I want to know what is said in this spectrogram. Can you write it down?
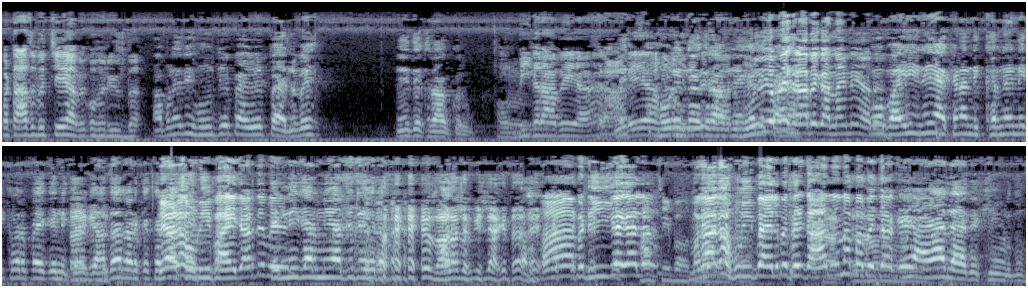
ਪਟਾਸ ਬੱਚੇ ਆਵੇ ਕੋਈ ਨਹੀਂ ਹੁੰਦਾ। ਆਪਣੇ ਵੀ ਹੁਣ ਜੇ ਪੈ ਜਾਵੇ ਪੈ ਲਵੇ ਨਹੀਂ ਤੇ ਖਰਾਬ ਕਰੂ। ਹੁਣ ਵੀ ਖਰਾਬੇ ਆ। ਖਰਾਬੇ ਆ ਹੁਣ ਇੰਨਾ ਖਰਾਬ ਨਹੀਂ ਹੁਣ ਵੀ ਆਪਣੇ ਖਰਾਬੇ ਕਰਨਾ ਇਹਨੇ ਯਾਰ। ਉਹ ਬਾਈ ਇਹਨੇ ਆਖਣਾ ਨਿਖਰਨੇ ਨੇ ਇੱਕ ਵਾਰ ਪੈ ਕੇ ਨਿਕਲ ਜਾਂਦਾ ਰੜਕ ਪਿਆਰਾ ਖੜਾ ਹੁਣੀ ਪਾਏ ਚੜਦੇ ਵੇ ਕਿੰਨੀ ਗਰਮੀ ਅੱਜ ਦੇਖ ਲੈ। ਵਾਲਾ ਨੂੰ ਵੀ ਲੱਗਦਾ। ਹਾਂ ਫੇ ਠੀਕ ਹੈ ਗੱਲ। ਮਗਾ ਦਾ ਹੁਣੀ ਪੈ ਲਵੇ ਫਿਰ ਗਾਹ ਨੂੰ ਨਾ ਪਵੇ ਜਾ ਕੇ। ਆਇਆ ਲੈ ਦੇਖੀ ਹੁਣ ਤੂੰ।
